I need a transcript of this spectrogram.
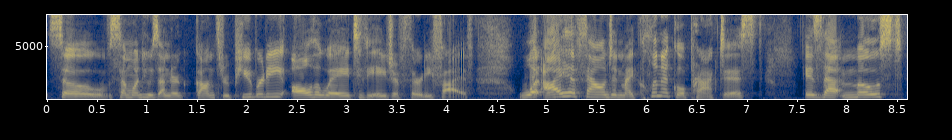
so someone who's undergone through puberty, all the way to the age of 35. What I have found in my clinical practice is that most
